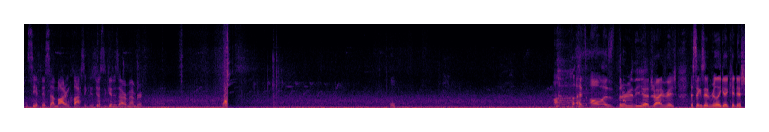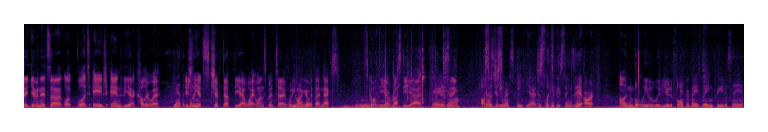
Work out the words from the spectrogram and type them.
let's see if this uh, modern classic is just as good as I remember. It's almost through the uh, driving range. This thing's in really good condition given its uh, well, well, its age and the uh, colorway. Yeah, the Usually paint. gets chipped up the uh, white ones, but uh, what do you want to go with that next? Let's go with the uh, rusty guy. There you go. thing. Also, Trusty just rusty. yeah, just look at these things. They are unbelievably beautiful. Everybody's waiting for you to say it.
